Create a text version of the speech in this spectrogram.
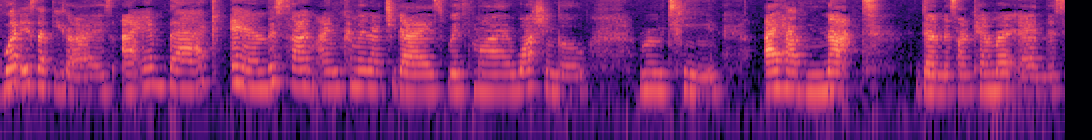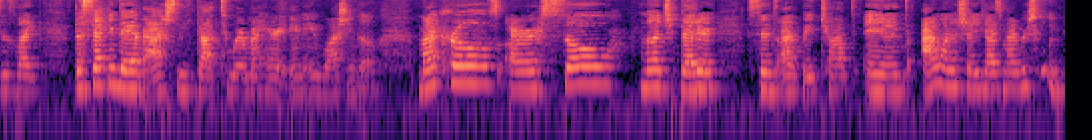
what is up you guys? I am back and this time I'm coming at you guys with my wash and go routine. I have not done this on camera and this is like the second day I've actually got to wear my hair in a wash and go. My curls are so much better since I've big chopped and I want to show you guys my routine.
